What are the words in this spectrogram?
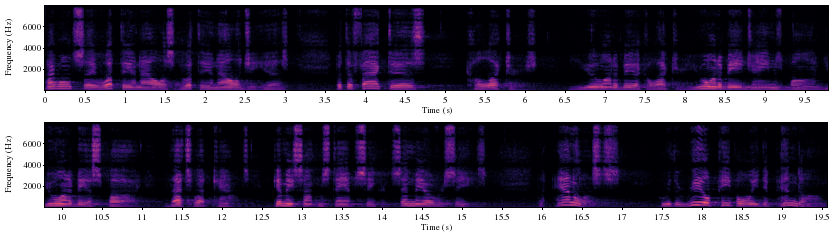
I won't say what the analysis, what the analogy is, but the fact is collectors. You want to be a collector. You want to be James Bond. You want to be a spy. That's what counts. Give me something stamped secret. Send me overseas. The analysts, who are the real people we depend on,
